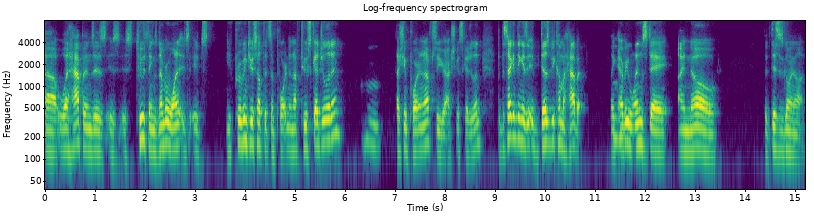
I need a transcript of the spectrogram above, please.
uh what happens is is is two things. Number one it's it's you've proven to yourself that it's important enough to schedule it in. Mhm. actually important enough so you're actually gonna schedule it in. But the second thing is it does become a habit. Like Mhm. every wednesday i know that this is going on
